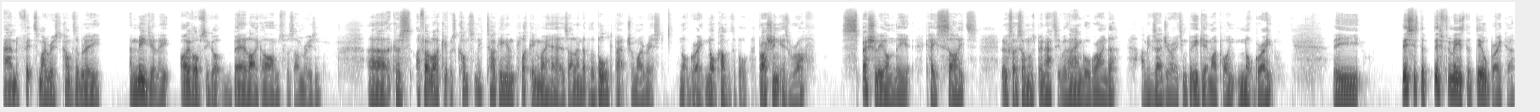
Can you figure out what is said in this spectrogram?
and fits my wrist comfortably, immediately I've obviously got bear-like arms for some reason because uh, I felt like it was constantly tugging and plucking my hairs. I'll end up with a bald patch on my wrist. Not great, not comfortable. Brushing is rough, especially on the case sides. It looks like someone's been at it with an angle grinder. I'm exaggerating, but you get my point. Not great. The this is the this for me is the deal breaker.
